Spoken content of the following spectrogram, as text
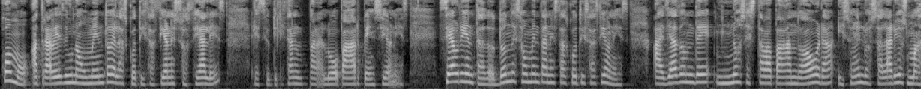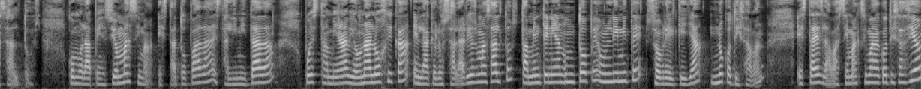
cómo a través de un aumento de las cotizaciones sociales que se utilizan para luego pagar pensiones, se ha orientado dónde se aumentan estas cotizaciones, allá donde no se estaba pagando ahora y son en los salarios más altos. Como la pensión máxima está topada, está limitada, pues también había una lógica en la que los salarios más altos también tenían un tope, un límite sobre el que ya no cotizaban. Esta es la base máxima de cotización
